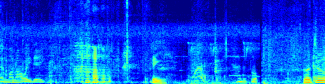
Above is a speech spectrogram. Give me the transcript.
I'm on holiday. Free. Go through.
